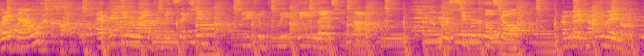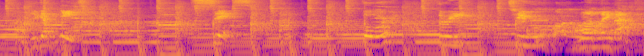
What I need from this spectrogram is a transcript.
Right now, everything around your midsection should be completely lit up. You are super close, y'all. I'm gonna count you in. You got eight, six, four, three, two, one. Lay back.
